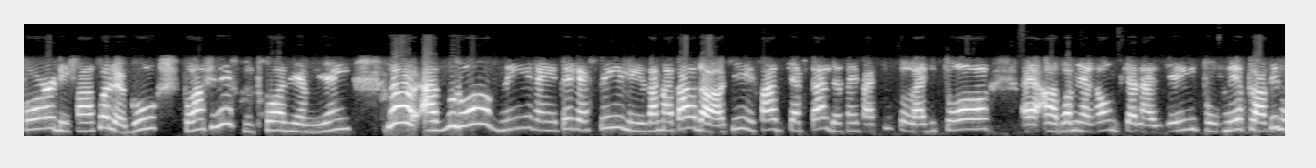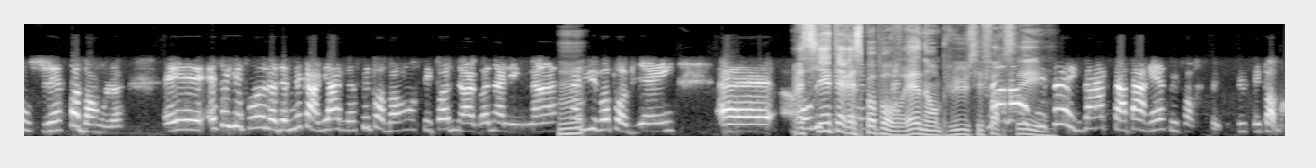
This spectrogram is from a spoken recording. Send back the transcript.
Ford et François Legault pour en finir sur le troisième lien. Là, à vouloir venir intéresser les amateurs de hockey et faire du capital de sympathie sur la victoire euh, en première ronde du Canadien pour venir planter nos sujets, c'est pas bon, là. Et, essayez pas, là, Dominique Anglade, là, c'est pas bon, c'est pas un bon alignement, Mm. ça lui va pas bien. Euh, s'y intéresse pas pour vrai non plus, c'est non, non, forcé. c'est ça, exact. Ça paraît, c'est forcé. C'est pas bon.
